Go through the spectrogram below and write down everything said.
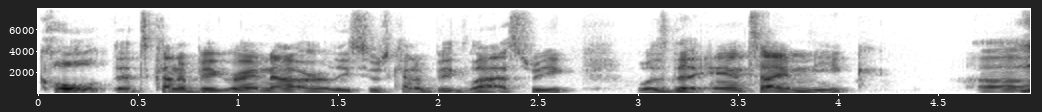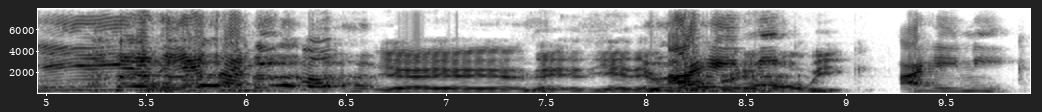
cult that's kind of big right now, or at least it was kind of big last week, was the anti Meek. Uh, Yeah, yeah, yeah, the anti-Meek cult. yeah, yeah, yeah. They, yeah, they were coming for him Meek. all week. I hate Meek.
